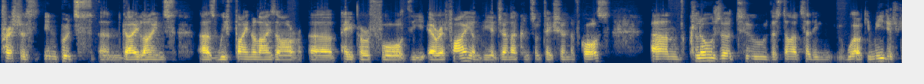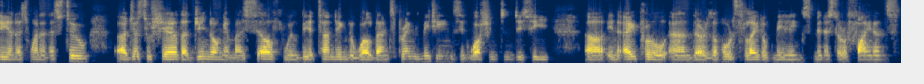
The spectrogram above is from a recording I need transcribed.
precious inputs and guidelines as we finalize our uh, paper for the RFI and the agenda consultation, of course and closer to the start setting work immediately in S1 and S2, uh, just to share that Jingdong and myself will be attending the World Bank Spring meetings in Washington, D.C. Uh, in April, and there's a whole slate of meetings, Minister of Finance,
